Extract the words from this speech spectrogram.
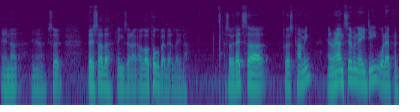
And uh, yeah, so there's other things that I, I'll talk about that later. So that's uh, first coming. And around 7 AD, what happened?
